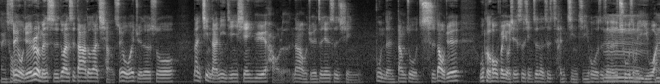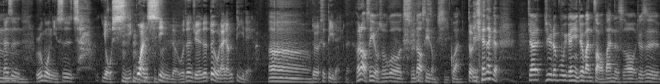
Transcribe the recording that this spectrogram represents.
没错。所以我觉得热门时段是大家都在抢，所以我会觉得说，那你既然你已经先约好了，那我觉得这件事情不能当做迟到，我觉得无可厚非。有些事情真的是很紧急，或者是真的是出什么意外，嗯但是如果你是有习惯性的，我真的觉得对我来讲是地雷了，嗯，对，是地雷。对，何老师有说过，迟到是一种习惯。对以前那个 教俱乐部跟研究班早班的时候，就是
